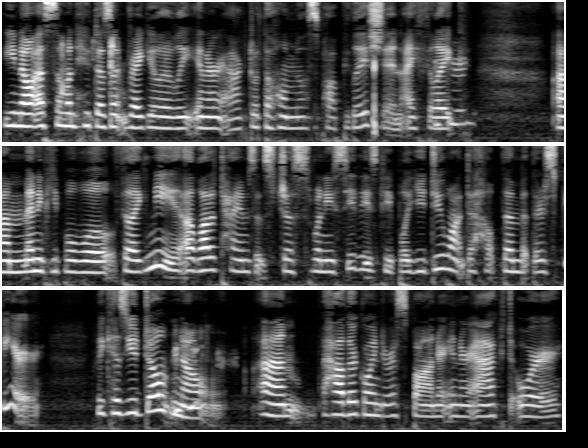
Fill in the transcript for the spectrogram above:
You know, as someone who doesn't regularly interact with the homeless population, I feel mm-hmm. like um, many people will feel like me. A lot of times, it's just when you see these people, you do want to help them, but there's fear because you don't mm-hmm. know um, how they're going to respond or interact, or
